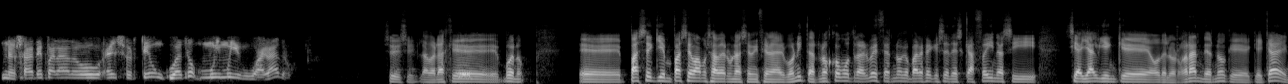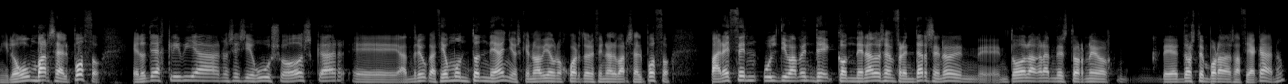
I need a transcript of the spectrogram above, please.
nos ha preparado el sorteo un cuadro muy, muy igualado. Sí, sí, la verdad es que, bueno, eh, pase quien pase, vamos a ver unas semifinales bonitas. No es como otras veces, ¿no? Que parece que se descafeina si, si hay alguien que, o de los grandes, ¿no? Que, caen. Y luego un Barça del Pozo. El otro día escribía, no sé si Gus o Oscar, eh, Andreu, que hacía un montón de años que no había unos cuartos de final Barça del Pozo. Parecen últimamente condenados a enfrentarse, ¿no? En, todos los grandes torneos de dos temporadas hacia acá, ¿no?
